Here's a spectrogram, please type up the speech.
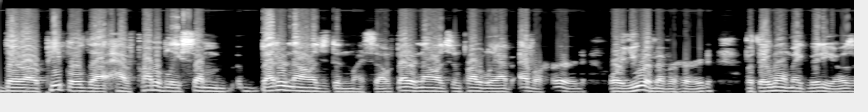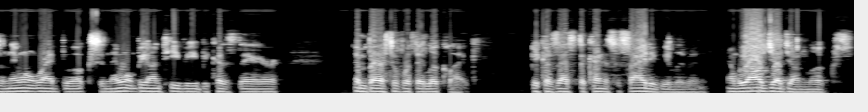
there are people that have probably some better knowledge than myself, better knowledge than probably I've ever heard or you have ever heard, but they won't make videos and they won't write books and they won't be on TV because they're embarrassed of what they look like. Because that's the kind of society we live in. And we all judge on looks.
